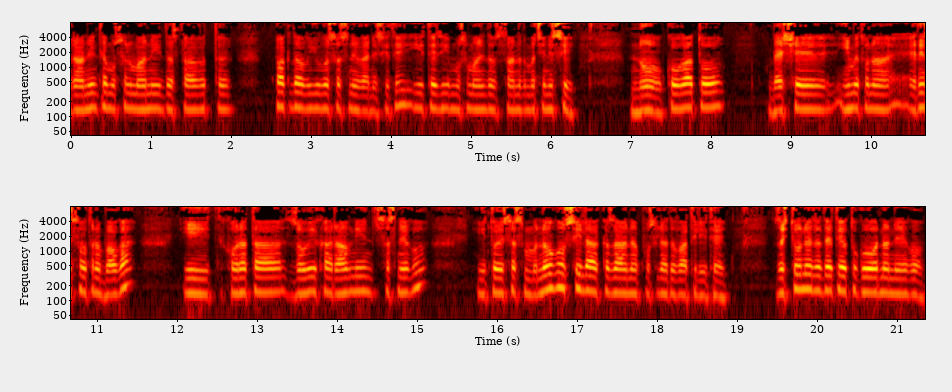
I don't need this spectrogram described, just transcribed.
ранените мусулмани да стават пак да воюва с неверниците и тези мусулмани да станат мъченици. Но когато беше името на единството на Бога и хората зовиха равни с него и той с много сила каза на последователите. Защо не дадете отговор на него?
